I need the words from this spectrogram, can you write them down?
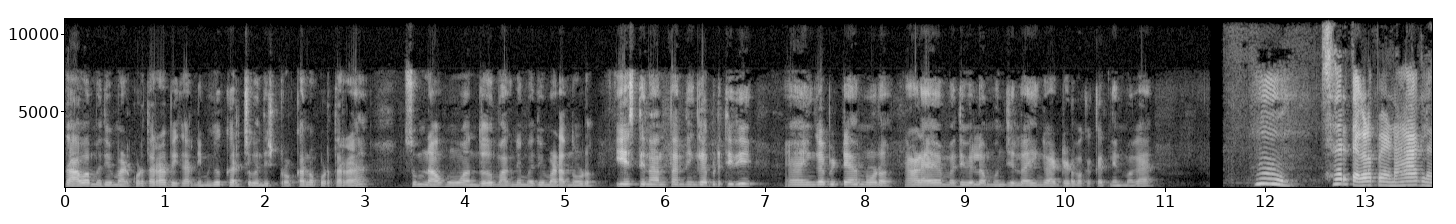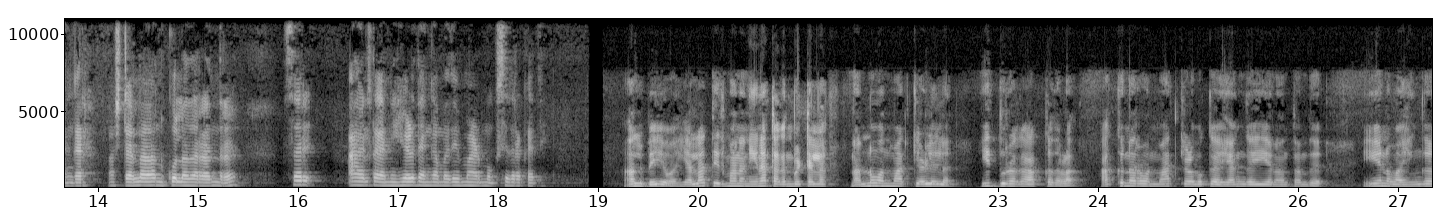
ತಾವ ಮದುವೆ ಮಾಡ್ಕೊಡ್ತಾರ ಬೇಕಾದ್ರೆ ನಿಮಗೂ ಖರ್ಚು ಒಂದಿಷ್ಟು ರೊಕ್ಕನೂ ಕೊಡ್ತಾರ. ಸುಮ್ ನಾವು ಹ್ಞೂ ಒಂದು ಮಗನಿ ಮದುವೆ ಮಾಡೋದು ನೋಡು. ಎಷ್ಟು ದಿನ ಅಂತಂದು ಹಿಂಗೆ ಬಿಡ್ತೀವಿ? ಹಿಂಗೆ ಬಿಟ್ಟೆ ನೋಡು. ನಾಳೆ ಮದುವೆ ಇಲ್ಲ ಮುಂಜಿಲ್ಲ ಹಿಂಗೆ ಅಡ್ಡಾಡ್ಬೇಕಾಗತ್ತೆ ನಿನ್ ಮಗ. ಹ್ಞೂ ಸರಿ ತಗೊಳಪ್ಪ ಅಣ್ಣ ಆಗ್ಲಿ ಹಂಗಾರೆ. ಅಷ್ಟೆಲ್ಲ ಅನುಕೂಲ ಅದಾರ ಅಂದ್ರೆ. ಸರಿ ಆಯ್ತಾ ನೀ ಹೇಳ್ದಂಗೆ ಮದುವೆ ಮಾಡಿ ಮುಗಿಸಿದ್ರಕತಿ ಅಲ್ಲಿ ಬೇಯವ ಎಲ್ಲ ತೀರ್ಮಾನ ನೀನ ತಗೊಂಡ್ಬಿಟ್ಟಲ್ಲ ನನ್ನೂ ಒಂದು ಮಾತು ಕೇಳಲಿಲ್ಲ. ಇದ್ದುರಾಗ ಅಕ್ಕದಳ. ಅಕ್ಕನಾರ ಒಂದು ಮಾತು ಕೇಳ್ಬೇಕು, ಹೆಂಗೆ, ಏನು ಅಂತಂದು. ಏನವ ಹಿಂಗೆ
